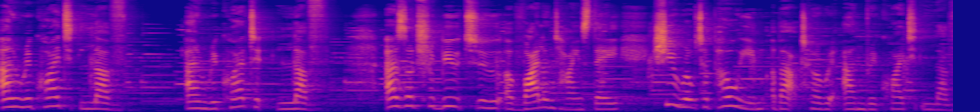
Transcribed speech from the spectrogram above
unrequited love unrequited love。 as a tribute to a Valentine's Day, she wrote a poem about her unrequited love.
